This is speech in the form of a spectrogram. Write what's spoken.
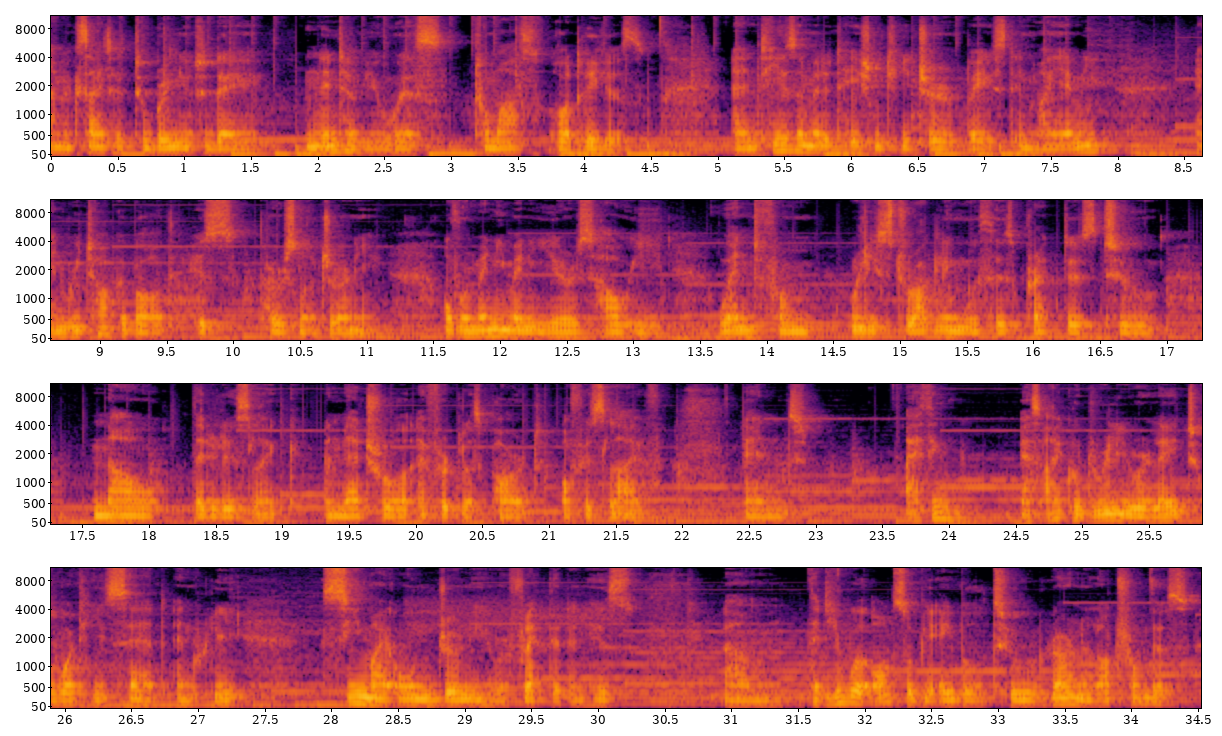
I'm excited to bring you today an interview with Tomas Rodriguez. And he is a meditation teacher based in Miami. And we talk about his personal journey over many, many years, how he went from really struggling with his practice to now that it is like a natural, effortless part of his life. And I think as I could really relate to what he said and really see my own journey reflected in his, um, that you will also be able to learn a lot from this.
